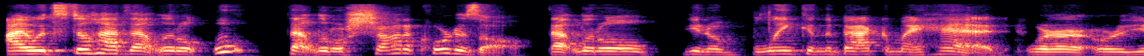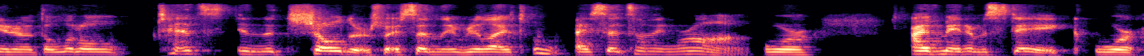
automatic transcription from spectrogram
I would still have that little, ooh, that little shot of cortisol, that little, you know, blink in the back of my head, where, or, you know, the little tense in the shoulders where I suddenly realized, oh, I said something wrong, or I've made a mistake, or,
